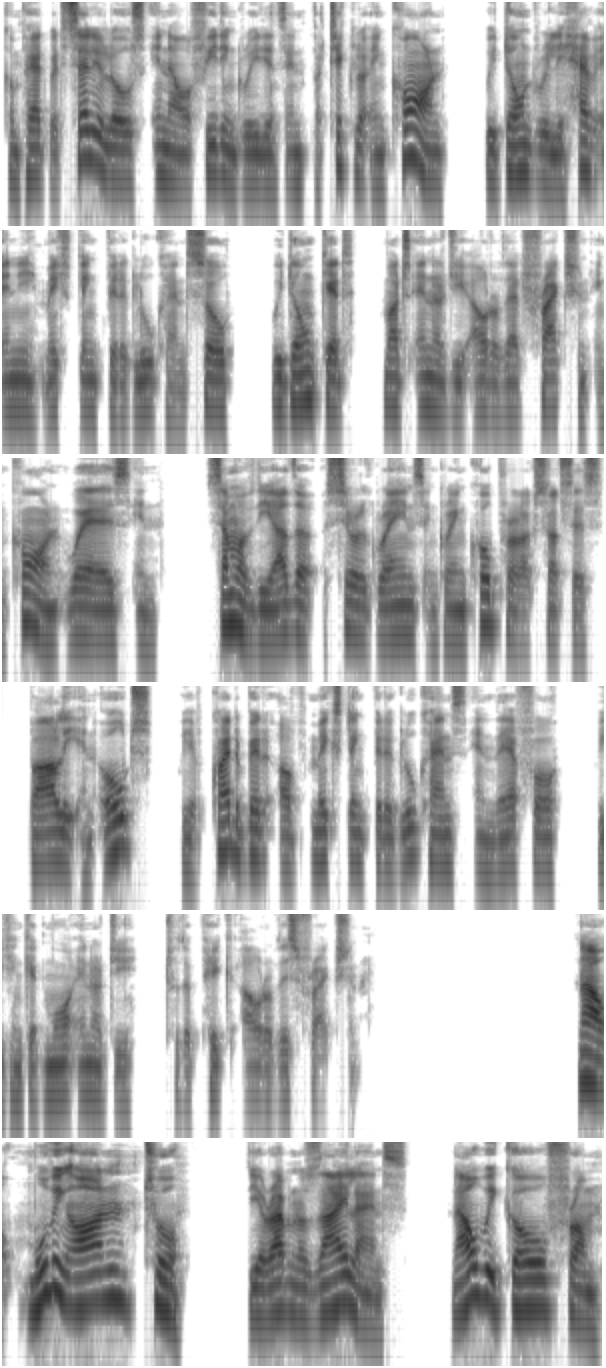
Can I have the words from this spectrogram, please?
compared with cellulose in our feed ingredients, in particular in corn. We don't really have any mixed link beta glucans. So we don't get much energy out of that fraction in corn, whereas in some of the other cereal grains and grain co-products such as barley and oats, we have quite a bit of mixed link beta glucans, and therefore we can get more energy to the pig out of this fraction. Now, moving on to the arabinoxylans. Now we go from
